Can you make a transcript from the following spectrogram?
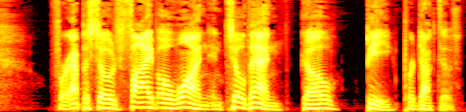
for episode 501. Until then, go be productive.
